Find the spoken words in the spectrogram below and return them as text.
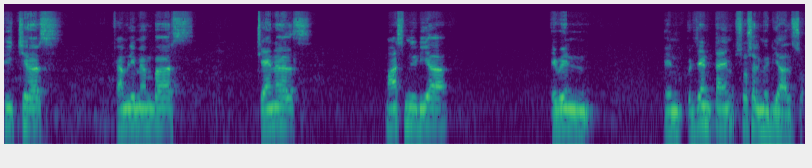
teachers, family members, channels, mass media, even in present time, social media also.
